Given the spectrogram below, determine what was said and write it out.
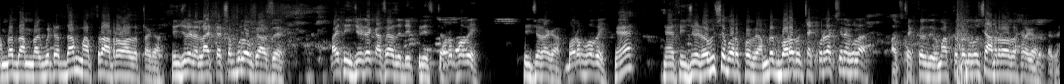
আমরা দাম রাখব এটার দাম মাত্র আঠারো হাজার টাকা। তিনশো লিটার লাইট সবগুলো ওকে আছে। ভাই তিনশো লিটার কাছে আছে ডিপ ফ্রিজটা বরফ হবে? তিনশো টাকা। বরফ হবে? হ্যাঁ? হ্যাঁ তিনশো টাকা। অবশ্যই বরফ হবে। আমরা বরফ চেক করে রাখছি না এগুলা। আচ্ছা। চেক করে দিব। মাত্র কথা বলছি? আঠারো হাজার টাকা।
